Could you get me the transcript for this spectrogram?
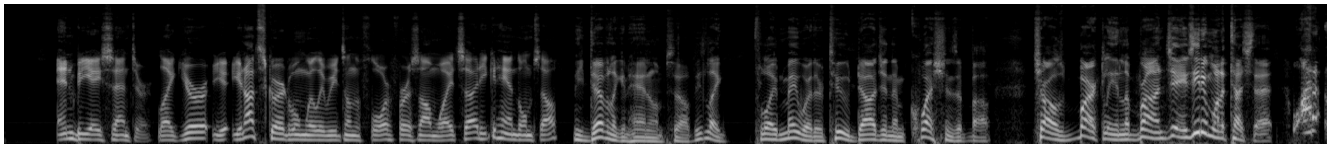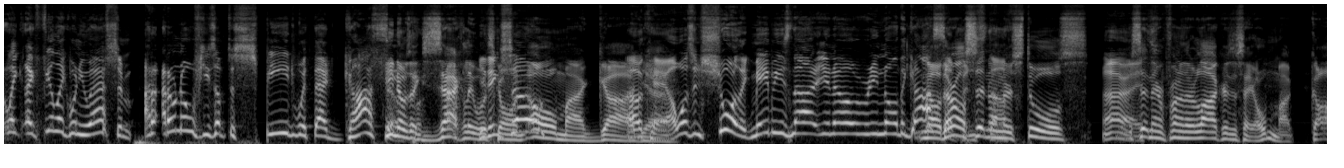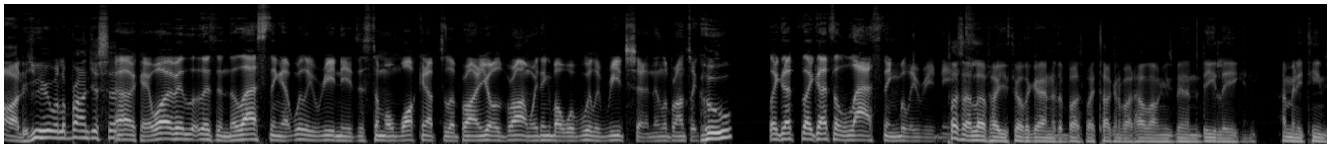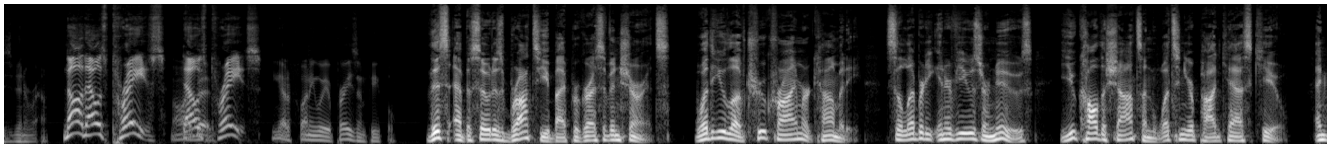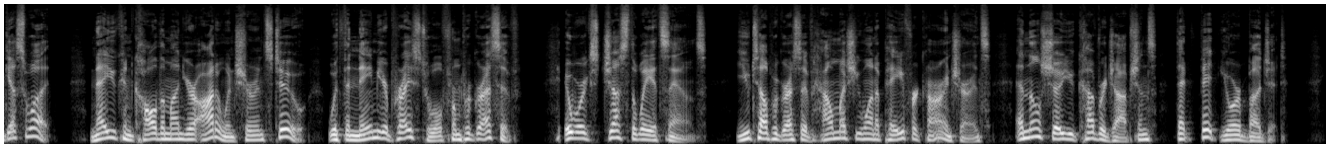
NBA center. Like you're you're not scared when Willie Reed's on the floor for Hassan Whiteside. He can handle himself. He definitely can handle himself. He's like Floyd Mayweather too, dodging them questions about Charles Barkley and LeBron James. He didn't want to touch that. I like I feel like when you ask him, I don't, I don't know if he's up to speed with that gossip. He knows exactly what's going. so? Oh my God! Okay, yeah. I wasn't sure. Like maybe he's not, you know, reading all the gossip. No, they're all sitting on their stools, All right. sitting there in front of their lockers and say, "Oh my God, did you hear what LeBron just said?" Okay, well, I mean, listen. The last thing that Willie Reed needs is someone walking up to LeBron. Yo, LeBron, we think about what Willie Reed said, and then LeBron's like, "Who?" Like that's like that's the last thing Willie Reed needs. Plus, I love how you throw the guy under the bus by talking about how long he's been in the D League and how many teams he's been around. no, that was praise. Oh, I that was bet. praise. You got a funny way of praising people. This episode is brought to you by Progressive Insurance. Whether you love true crime or comedy, celebrity interviews or news, you call the shots on what's in your podcast queue. And guess what? Now you can call them on your auto insurance too with the Name Your Price tool from Progressive. It works just the way it sounds. You tell Progressive how much you want to pay for car insurance, and they'll show you coverage options that fit your budget.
